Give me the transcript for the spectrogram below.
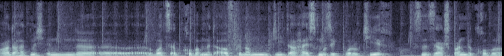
Rade hat mich in eine äh, WhatsApp-Gruppe mit aufgenommen, die da heißt Musik produktiv. Das ist eine sehr spannende Gruppe.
